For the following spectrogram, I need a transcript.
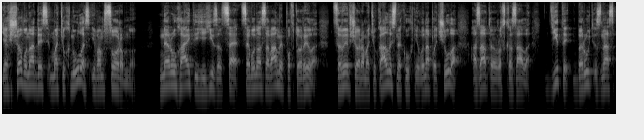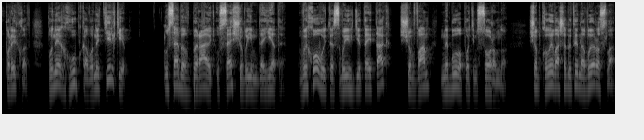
Якщо вона десь матюхнулась і вам соромно, не ругайте її за це. Це вона за вами повторила. Це ви вчора матюкались на кухні, вона почула, а завтра розказала. Діти беруть з нас приклад. Вони як губка, вони тільки у себе вбирають усе, що ви їм даєте. Виховуйте своїх дітей так, щоб вам не було потім соромно. Щоб коли ваша дитина виросла,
